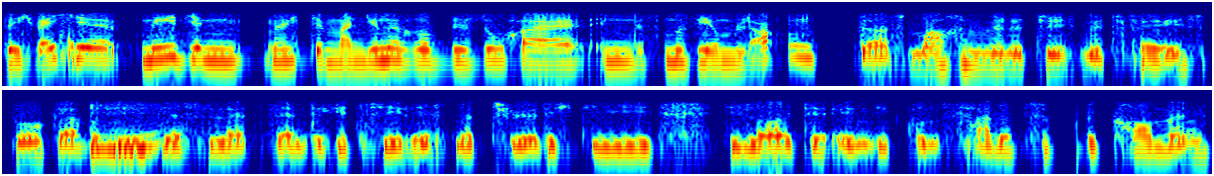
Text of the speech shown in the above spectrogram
Durch welche Medien möchte man jüngere Besucher in das Museum locken? Das machen wir natürlich mit Facebook, aber mhm. die, das letztendliche Ziel ist natürlich, die, die Leute in die Kunsthalle zu bekommen.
